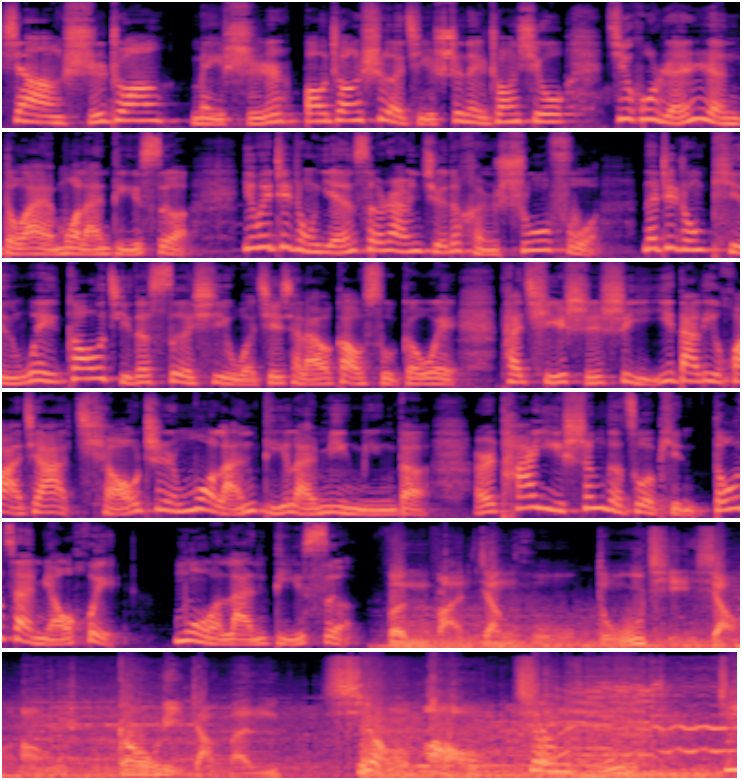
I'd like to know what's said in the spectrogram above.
像时装、美食、包装设计、室内装修，几乎人人都爱莫兰迪色，因为这种颜色让人觉得很舒服。那这种品味高级的色系，我接下来要告诉各位，它其实是以意大利画家乔治·莫兰迪来命名的，而他一生的作品都在描绘莫兰迪色。纷繁江湖，独起笑傲，高丽掌门笑傲江湖，敬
